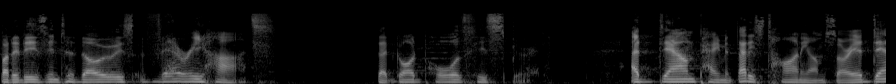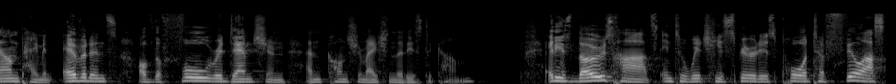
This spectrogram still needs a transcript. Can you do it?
but it is into those very hearts that God pours his Spirit. a down payment. That is tiny, I'm sorry. A down payment, evidence of the full redemption and consummation that is to come. It is those hearts into which His Spirit is poured to fill us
